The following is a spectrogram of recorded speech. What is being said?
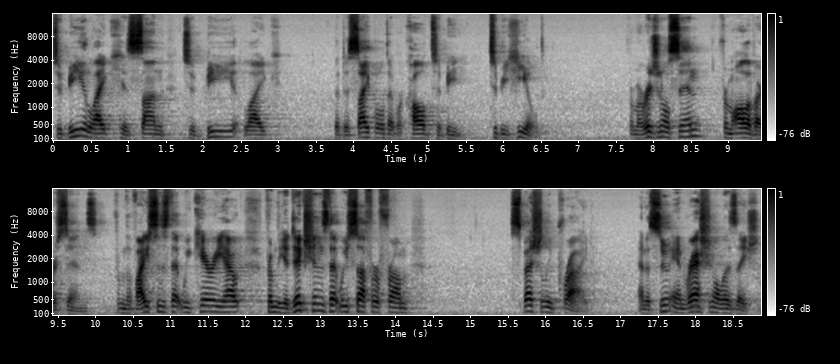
to be like His Son, to be like the disciple that we're called to be, to be healed from original sin, from all of our sins, from the vices that we carry out, from the addictions that we suffer from, especially pride and, assume, and rationalization.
